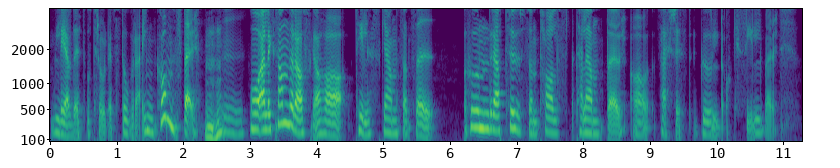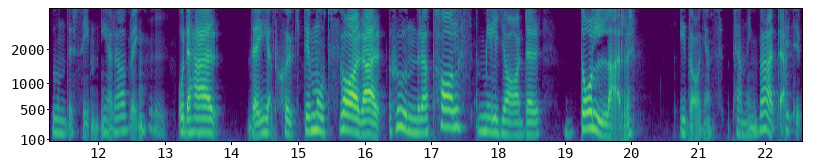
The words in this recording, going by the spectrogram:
blev det ett otroligt stora inkomster. -hmm. Mm. Och Alexander då ska ha tillskansat sig hundratusentals talenter av persiskt guld och silver under sin erövring. Mm. Och det här, det är helt sjukt, det motsvarar hundratals miljarder dollar i dagens penningvärde. Det, typ,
